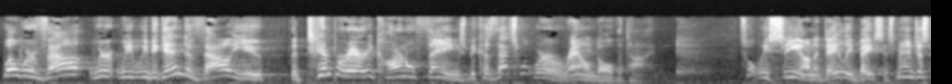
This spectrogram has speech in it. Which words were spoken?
Well, we're val- we're, we, we begin to value the temporary carnal things because that's what we're around all the time. It's what we see on a daily basis. Man, just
